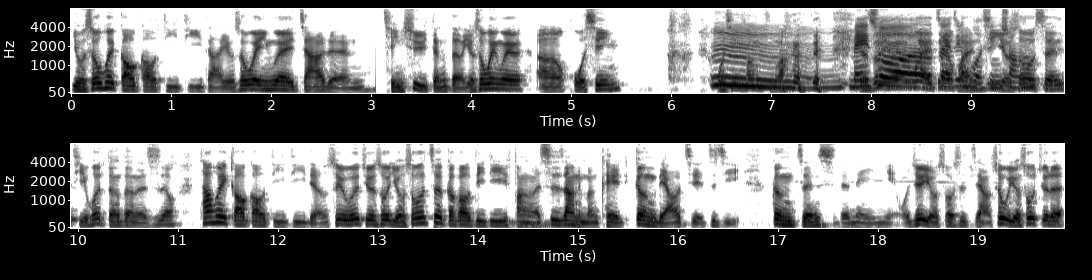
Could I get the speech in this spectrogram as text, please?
有时候会高高低低的啊，有时候会因为家人情绪等等，有时候会因为呃火星。火星双子嘛，嗯、对，没错。外在环境有时候身体或等等的时候，它会高高低低的，所以我就觉得说，有时候这高高低低反而是让你们可以更了解自己更真实的那一面。我觉得有时候是这样，所以我有时候觉得，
